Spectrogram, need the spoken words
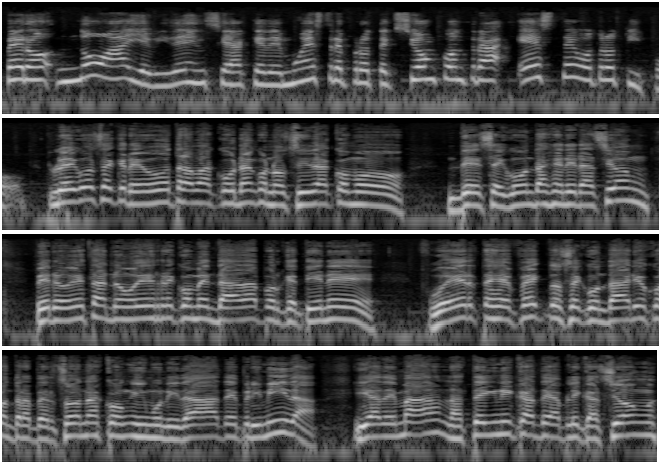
pero no hay evidencia que demuestre protección contra este otro tipo. Luego se creó otra vacuna conocida como de segunda generación, pero esta no es recomendada porque tiene fuertes efectos secundarios contra personas con inmunidad deprimida y además las técnicas de aplicación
